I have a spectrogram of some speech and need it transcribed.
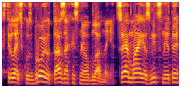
стрілецьку зброю та захисне обладнання. Це має зміцнити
